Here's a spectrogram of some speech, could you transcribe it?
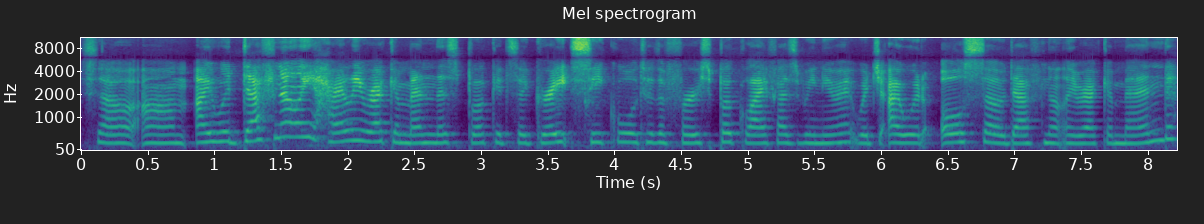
So, um, I would definitely highly recommend this book. It's a great sequel to the first book, Life as We Knew It, which I would also definitely recommend.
